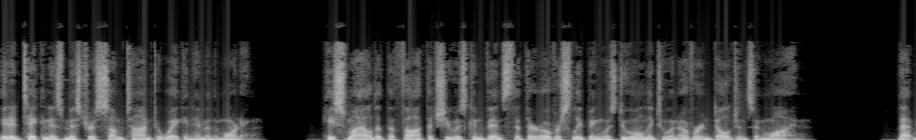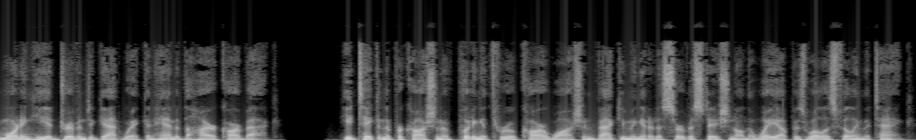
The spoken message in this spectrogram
It had taken his mistress some time to waken him in the morning. He smiled at the thought that she was convinced that their oversleeping was due only to an overindulgence in wine. That morning he had driven to Gatwick and handed the hire car back. He'd taken the precaution of putting it through a car wash and vacuuming it at a service station on the way up as well as filling the tank.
